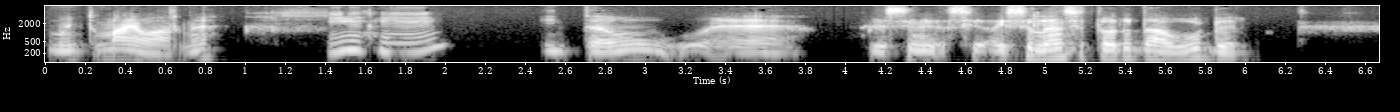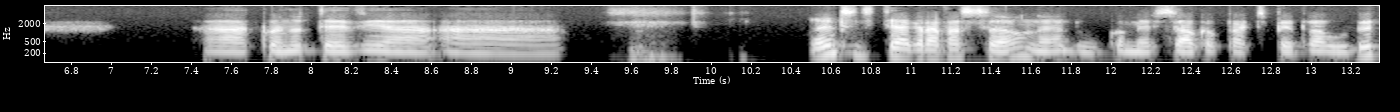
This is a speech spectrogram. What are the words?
muito maior, né? Uhum. Então, é, esse, esse, esse, lance todo da Uber, ah, quando teve a, a, Antes de ter a gravação, né, do comercial que eu participei para Uber,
